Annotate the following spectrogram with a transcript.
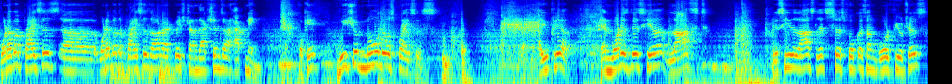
whatever prices uh, whatever the prices are at which transactions are happening okay? We should know those prices are you clear and what is this here last You see the last, let's just focus on gold futures.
